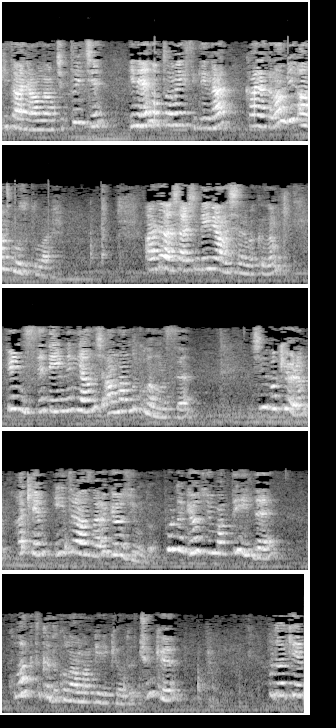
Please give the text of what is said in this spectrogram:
iki tane anlam çıktığı için yine noktalama eksikliğinden kaynaklanan bir anlatım bozukluğu var. Arkadaşlar şimdi deyim yanlışlarına bakalım. Birincisi deyimin yanlış anlamda kullanılması. Şimdi bakıyorum hakem itirazlara göz yumdu. Burada göz yummak değil de kulak tıkadı kullanmam gerekiyordu. Çünkü burada hakem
